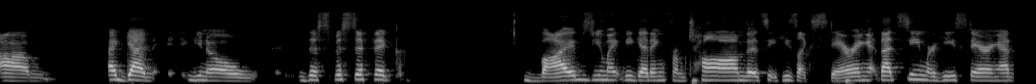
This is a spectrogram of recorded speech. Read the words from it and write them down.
Um, again, you know, the specific vibes you might be getting from Tom. That he's like staring at that scene where he's staring at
